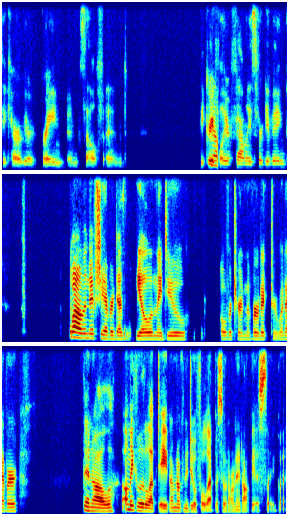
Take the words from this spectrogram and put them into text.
take care of your brain and self, and be grateful your family's forgiving. Well, and if she ever does appeal and they do overturn the verdict or whatever, then I'll I'll make a little update. I'm not going to do a full episode on it, obviously, but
